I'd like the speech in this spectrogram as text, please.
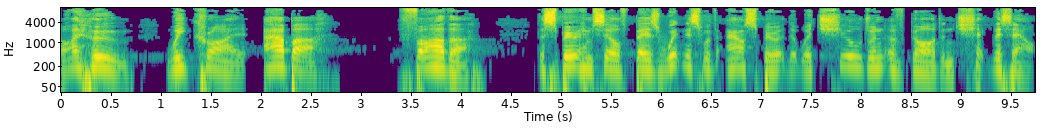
by whom we cry, Abba, Father. The Spirit Himself bears witness with our spirit that we're children of God. And check this out.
